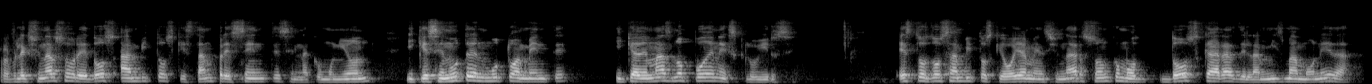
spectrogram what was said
reflexionar sobre dos ámbitos que están presentes en la comunión y que se nutren mutuamente y que además no pueden excluirse. Estos dos ámbitos que voy a mencionar son como dos caras de la misma moneda.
